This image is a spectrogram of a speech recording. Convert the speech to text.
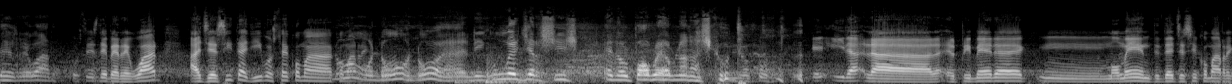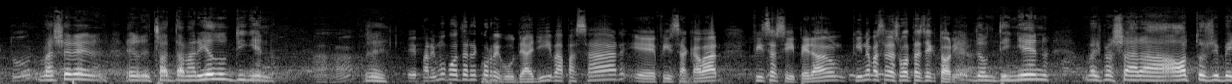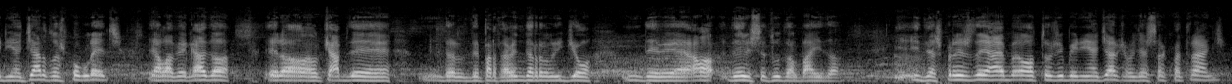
del Reguard. Vostè és de Berreguard, ha exercit allí vostè com a... Com a... No, no, no, eh, ningú exercix en el poble on ha nascut. Eh, I la, la, el primer eh, mm, moment d'exercir com a rector? Va ser en, en Santa Maria d'Ontinyent. Sí. eh, Parlem un poc de recorregut. D'allí va passar eh, fins a acabar, fins ací. Per on, quina va ser la seva trajectòria? D'Ontinyent vaig passar a Otos i Beniatjar, dos poblets, i a la vegada era el cap de, del Departament de Religió de, de l'Institut d'Albaida. I, I després de Otos i Beniatjar, que vaig estar quatre anys,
